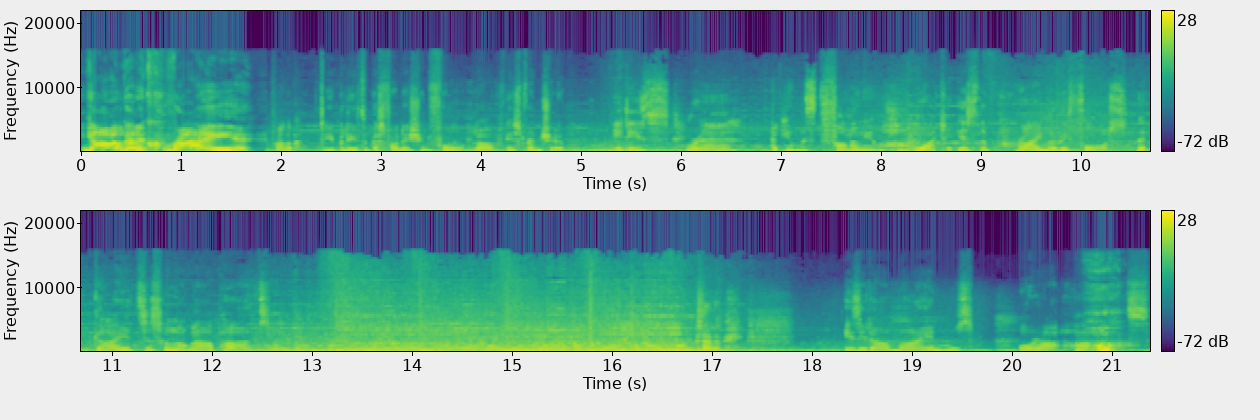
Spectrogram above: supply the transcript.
Y'all, I'm gonna cry. Mother, do you believe the best foundation for love is friendship? It is rare, but you must follow your heart. What is the primary force that guides us along our paths? Is it our minds or our hearts?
